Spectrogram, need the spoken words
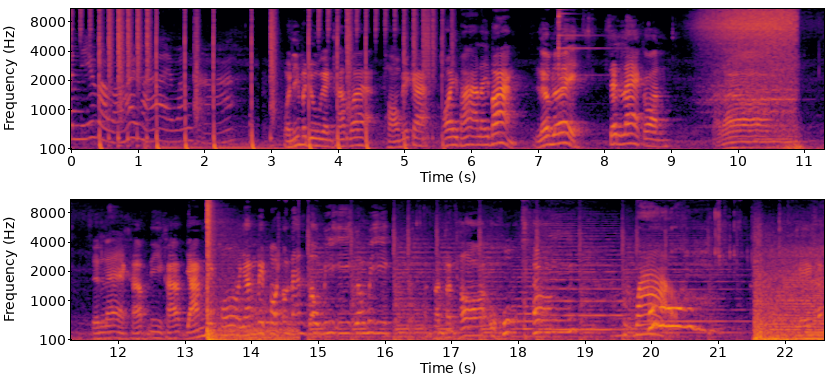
ันนี้ป๊าป๊าให้พาอะไรบ้างคะวันนี้มาดูกันครับว่าพอเมกาห้อยผ้าอะไรบ้าง เริ่มเลย เส้นแรกก่อนตาดามเส้นแรกครับนี่ครับ ยังไม่พอยังไม่พอเท่านั้น เรามีอีกเรามีอีกพันพันพันทอโอ้โหทองว้าวโอเคครับ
